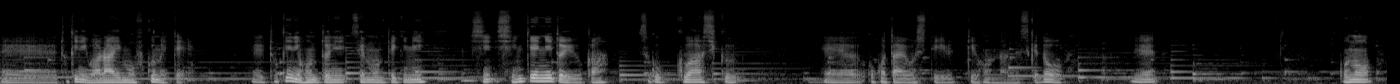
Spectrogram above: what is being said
えー、時に笑いも含めて、え、時に本当に専門的に真剣にというかすごく詳しく、え、お答えをしているっていう本なんですけど。でこの「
